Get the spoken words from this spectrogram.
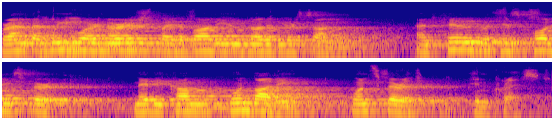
Grant that we who are nourished by the body and blood of your Son, and filled with his Holy Spirit, may become one body, one spirit in Christ.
